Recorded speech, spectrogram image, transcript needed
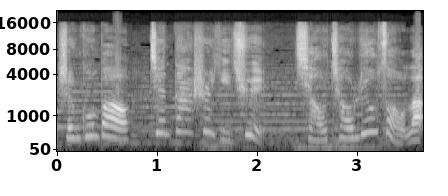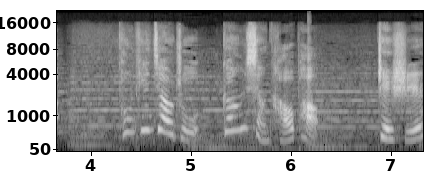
申公豹见大势已去，悄悄溜走了。通天教主刚想逃跑，这时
